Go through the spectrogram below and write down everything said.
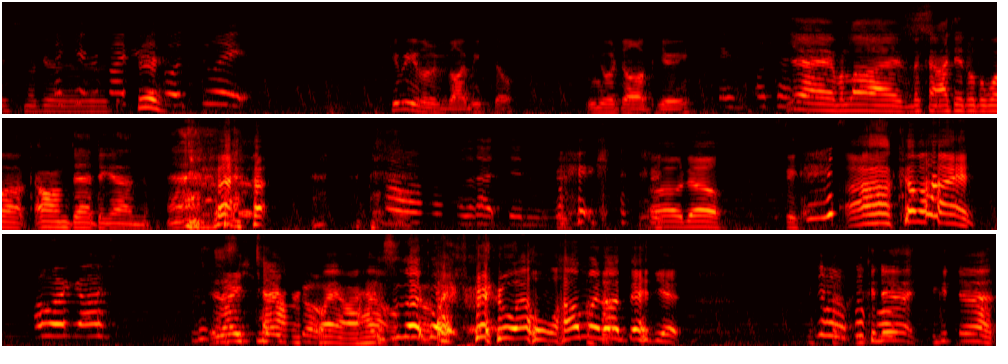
I'm gonna die. It's not good. I can't revive you. Here. Oh, it's too late. Should be able to revive me still. You know what I'm hearing? Okay, I'll try. Yeah, I'm alive. Look, I did all the work. Oh, I'm dead again. Oh, that didn't work. oh no. Chris. Oh ah, come on. Oh my gosh. this Nice, is tearing nice go. This is not going very well. How am I not dead yet? No. You can do it. You can do it.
